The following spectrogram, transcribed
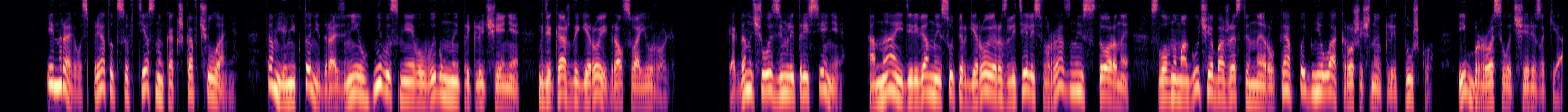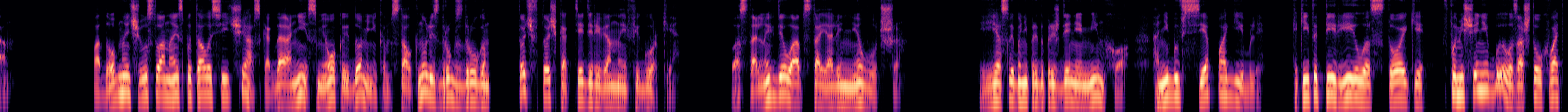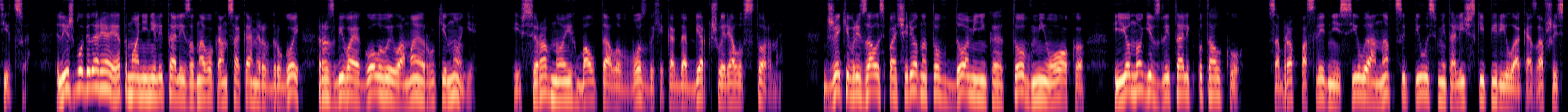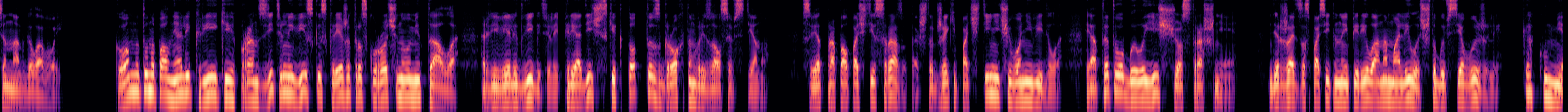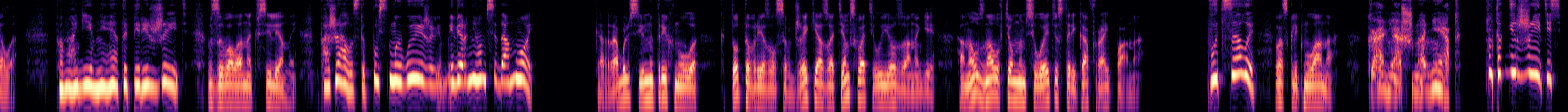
Ей нравилось прятаться в тесном, как шкаф, чулане, там ее никто не дразнил, не высмеивал выдуманные приключения, где каждый герой играл свою роль. Когда началось землетрясение, она и деревянные супергерои разлетелись в разные стороны, словно могучая божественная рука подняла крошечную клетушку и бросила через океан. Подобное чувство она испытала сейчас, когда они с Миоко и Домиником столкнулись друг с другом, точь-в-точь, точь, как те деревянные фигурки. В остальных дела обстояли не лучше. Если бы не предупреждение Минхо, они бы все погибли. Какие-то перила, стойки. В помещении было за что ухватиться. Лишь благодаря этому они не летали из одного конца камеры в другой, разбивая головы и ломая руки-ноги. И все равно их болтало в воздухе, когда Берг швыряла в стороны. Джеки врезалась поочередно то в Доминика, то в Миоко. Ее ноги взлетали к потолку. Собрав последние силы, она вцепилась в металлические перила, оказавшиеся над головой. Комнату наполняли крики, пронзительный виск и скрежет раскуроченного металла, ревели двигатели, периодически кто-то с грохотом врезался в стену. Свет пропал почти сразу, так что Джеки почти ничего не видела, и от этого было еще страшнее. Держать за спасительные перила она молилась, чтобы все выжили. Как умела. «Помоги мне это пережить!» — взывала она к Вселенной. «Пожалуйста, пусть мы выживем и вернемся домой!» Корабль сильно тряхнуло. Кто-то врезался в Джеки, а затем схватил ее за ноги. Она узнала в темном силуэте старика Фрайпана. «Вы целы?» — воскликнула она. «Конечно нет!» «Ну так держитесь!»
